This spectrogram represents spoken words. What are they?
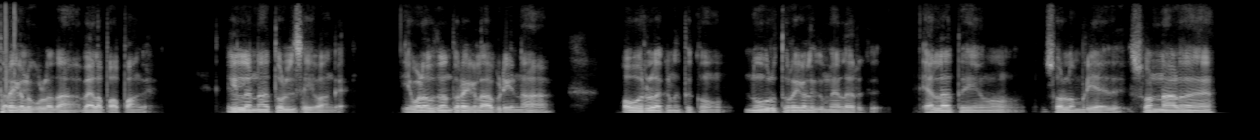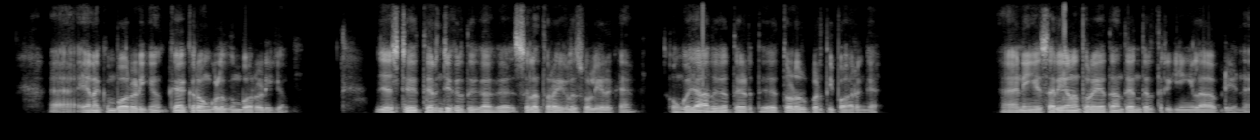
துறைகளுக்குள்ளே தான் வேலை பார்ப்பாங்க. இல்லைன்னா தொழில் செய்வாங்க. இவ்வளவு தான் துறைகளா அப்படின்னா ஒவ்வொரு லக்கணத்துக்கும் நூறு துறைகளுக்கு மேலே இருக்குது எல்லாத்தையும் சொல்ல முடியாது. சொன்னாலும் எனக்கும் போர் அடிக்கும் கேட்குறவங்களுக்கும் போர் அடிக்கும். ஜஸ்ட்டு தெரிஞ்சுக்கிறதுக்காக சில துறைகளை சொல்லியிருக்கேன். உங்கள் ஜாதகத்தை எடுத்து தொடர்புப்படுத்தி பாருங்கள் நீங்கள் சரியான துறையை தான் தேர்ந்தெடுத்திருக்கீங்களா அப்படின்னு.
